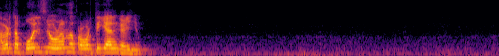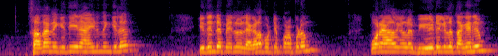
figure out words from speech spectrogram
അവിടുത്തെ പോലീസിന് ഉണർന്ന് പ്രവർത്തിക്കാനും കഴിഞ്ഞു. സാധാരണഗതിയിലായിരുന്നെങ്കിൽ ഇതിന്റെ പേരിൽ ലഹള പൊട്ടിപ്പുറപ്പെടും. കുറേ ആളുകളുടെ വീടുകൾ തകരും.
